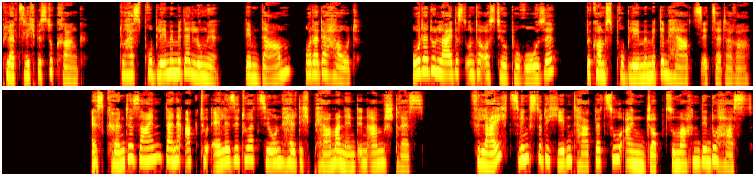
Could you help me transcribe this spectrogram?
Plötzlich bist du krank. Du hast Probleme mit der Lunge, dem Darm oder der Haut. Oder du leidest unter Osteoporose, bekommst Probleme mit dem Herz etc. Es könnte sein, deine aktuelle Situation hält dich permanent in einem Stress. Vielleicht zwingst du dich jeden Tag dazu, einen Job zu machen, den du hast.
